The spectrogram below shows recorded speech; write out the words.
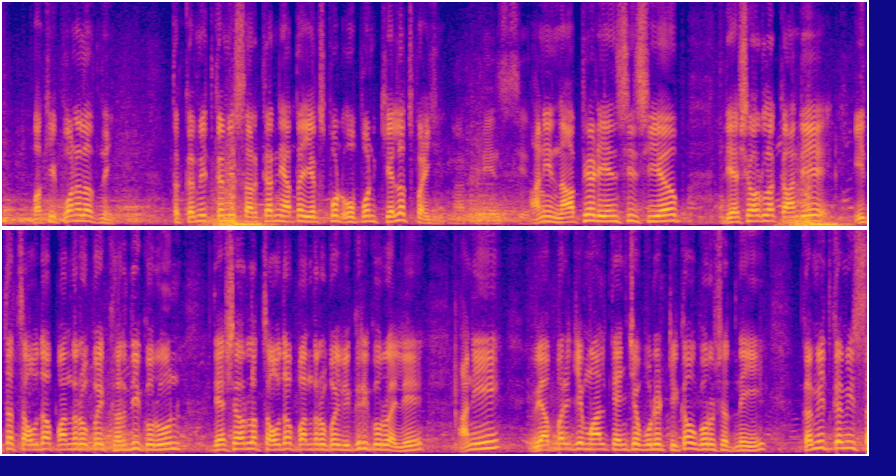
बाकी कोणालाच नाही. तर कमीत कमी सरकारने आता एक्सपोर्ट ओपन केलंच पाहिजे. आणि NAFED N C C F देशावरला कांदे इथं चौदा पंधरा रुपये खरेदी करून देशावरला चौदा पंधरा रुपये विक्री करू राहिले. आणि व्यापारीचे माल त्यांच्या पुढे टिकाव करू शकत नाही. कमीत कमी स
